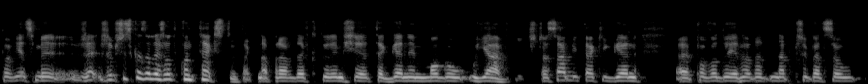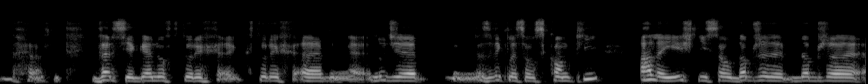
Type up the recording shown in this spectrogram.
powiedzmy, że, że wszystko zależy od kontekstu tak naprawdę, w którym się te geny mogą ujawnić. Czasami taki gen e, powoduje, no, na przykład są wersje genów, których, których ludzie zwykle są skąpi, ale jeśli są dobrze, dobrze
